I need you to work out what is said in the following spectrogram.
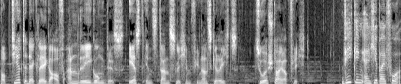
optierte der Kläger auf Anregung des erstinstanzlichen Finanzgerichts zur Steuerpflicht. Wie ging er hierbei vor?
